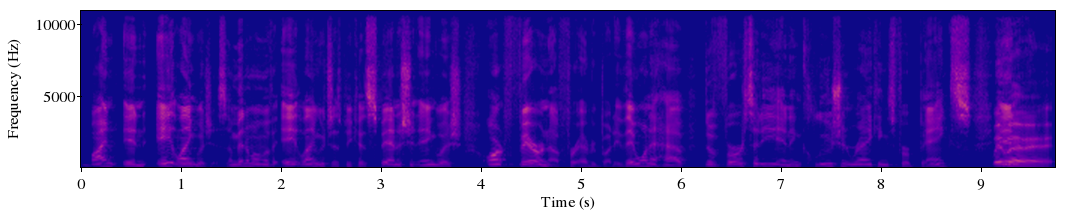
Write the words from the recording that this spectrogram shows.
mine in eight languages, a minimum of eight languages, because Spanish and English aren't fair enough for everybody. They want to have diversity and inclusion rankings for banks. Wait, wait, wait, wait.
